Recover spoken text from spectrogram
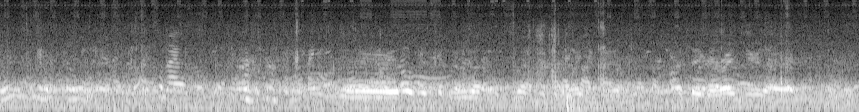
I take it right through there.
